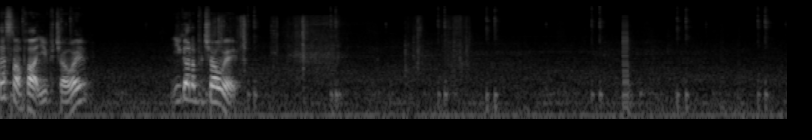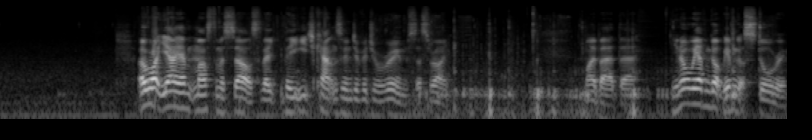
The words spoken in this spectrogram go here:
That's not part of your patrol route. You got a patrol route. Oh right, yeah, I haven't mastered my cells, so they, they each count as individual rooms, that's right. My bad there. You know what we haven't got? We haven't got storeroom.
